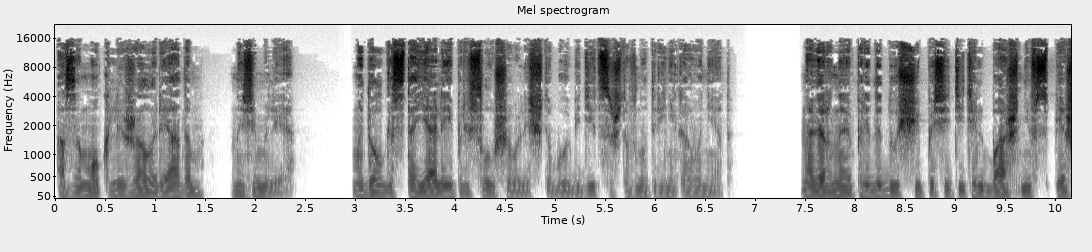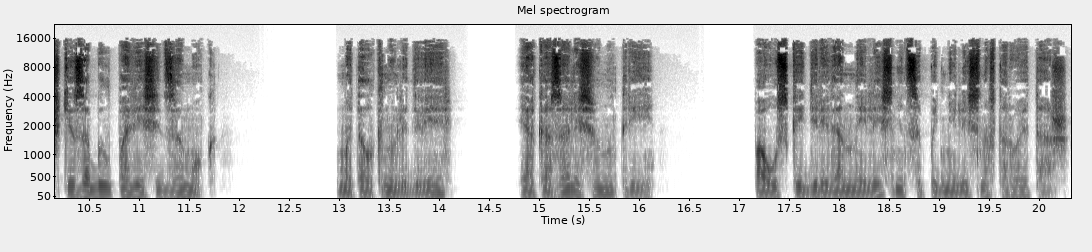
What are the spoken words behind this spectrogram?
а замок лежал рядом на земле. Мы долго стояли и прислушивались, чтобы убедиться, что внутри никого нет. Наверное, предыдущий посетитель башни в спешке забыл повесить замок. Мы толкнули дверь и оказались внутри. По узкой деревянной лестнице поднялись на второй этаж.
